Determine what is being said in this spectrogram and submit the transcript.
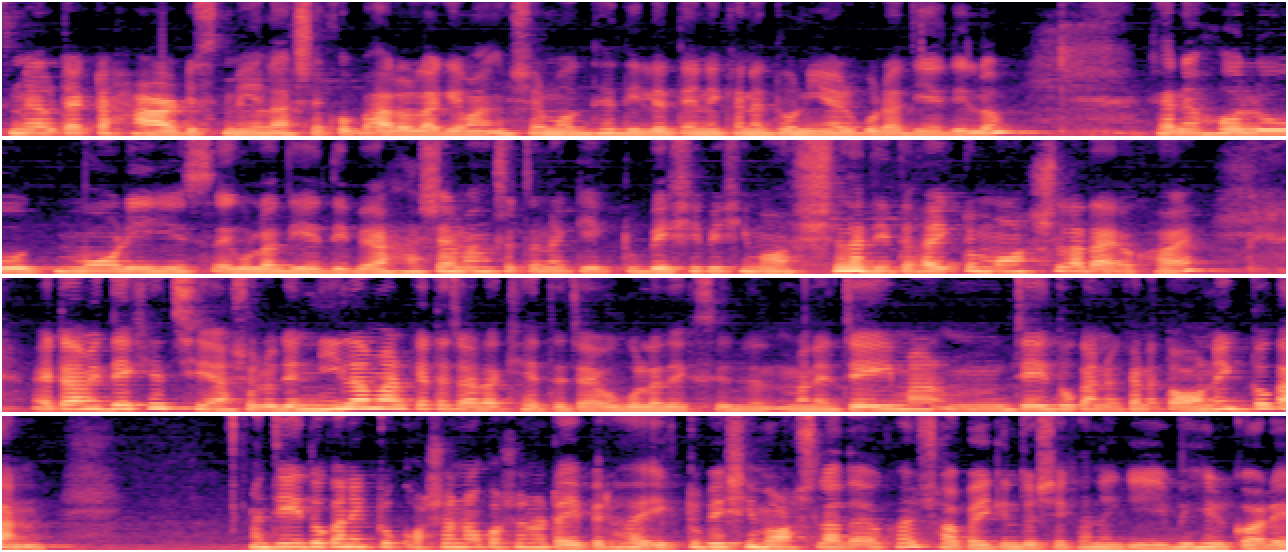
স্মেলটা একটা হার্ড স্মেল আসে, খুব ভালো লাগে মাংসের মধ্যে দিলে। দেন এখানে ধনিয়ার গুঁড়া দিয়ে দিল। এখানে হলুদ, মরিচ এগুলো দিয়ে দিবে। হাঁসের মাংসতে নাকি একটু বেশি বেশি মশলা দিতে হয়, একটু মশলাদায়ক হয়। এটা আমি দেখেছি আসলে যে নীলা মার্কেটে যারা খেতে চায়, ওগুলো দেখছি মানে যেই যেই দোকান, ওখানে তো অনেক দোকান। যেই দোকান একটু কষানো কষানো টাইপের হয়, একটু বেশি মশলাদায়ক হয়, সবাই কিন্তু সেখানে গিয়ে ভিড় করে।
